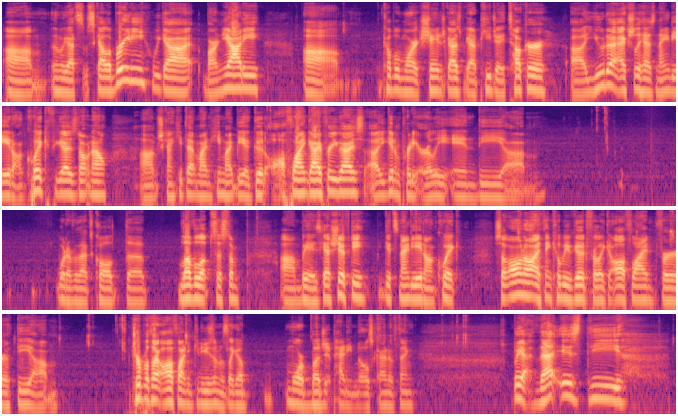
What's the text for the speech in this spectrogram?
Um, and we got some Scalabrine, we got Bargnani, um, a couple more exchange guys. We got PJ Tucker. Uh, Yuta actually has 98 on quick, if you guys don't know. Um, just kind of keep that in mind. He might be a good offline guy for you guys. Uh, you get him pretty early in the um, whatever that's called, the level up system. Um, but yeah, he's got shifty. Gets 98 on quick. So all in all, I think he'll be good for like offline for the um, triple threat offline. You can use him as like a more budget Patty Mills kind of thing. But yeah, that is the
